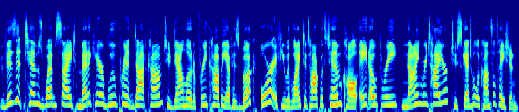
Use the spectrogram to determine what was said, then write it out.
Visit Tim's website, MedicareBlueprint.com, to download a free copy of his book. Or if you would like to talk with Tim, call 803 9 Retire to schedule a consultation.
